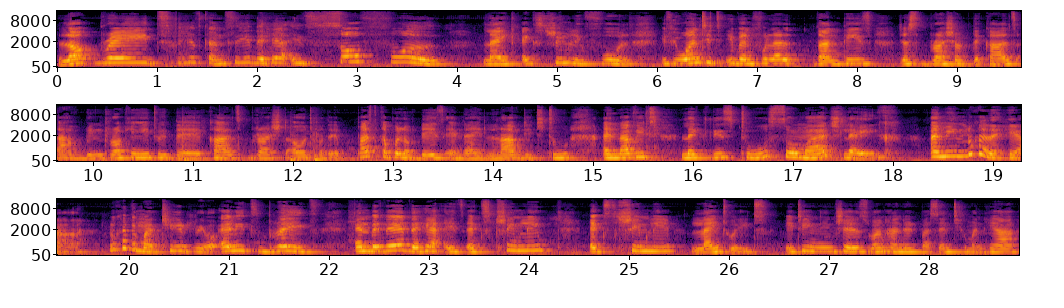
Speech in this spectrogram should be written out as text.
Lockbraids. You can see the hair is so full like extremely full. If you want it even fuller than this just brush out the curls i have been rocking it with the curls brushed out for the past couple of days and i loved it too. I love it like this too so much. Like i mean look at the hair. Look at the material and it's braids. And by there the hair is extremely extremely lightweight 18 inches 100 percent human hair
